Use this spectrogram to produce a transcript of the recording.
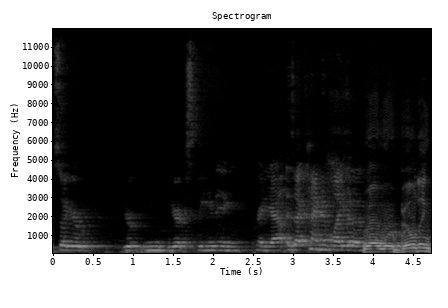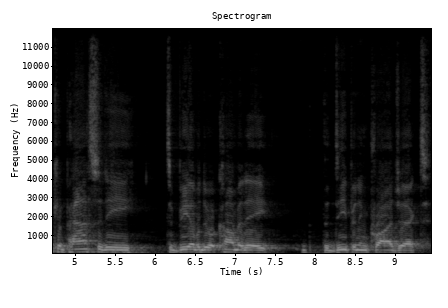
So you're, you're, you're expanding Craney Island, is that kind of like a? Well, we're building capacity to be able to accommodate the deepening project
